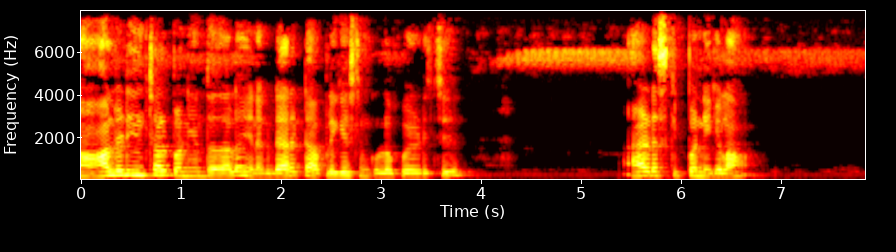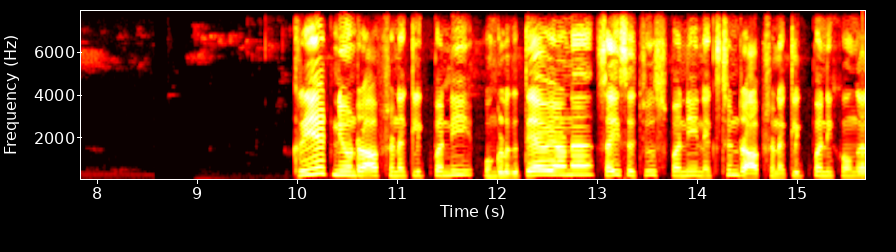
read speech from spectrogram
நான் ஆல்ரெடி இன்ஸ்டால் பண்ணியிருந்ததால் எனக்கு டேரெக்டாக அப்ளிகேஷனுக்குள்ளே போயிடுச்சு. ஆடை ஸ்கிப் பண்ணிக்கலாம். க்ரியேட் நியூன்ற ஆப்ஷனை கிளிக் பண்ணி உங்களுக்கு தேவையான சைஸை சூஸ் பண்ணி நெக்ஸ்ட்டுன்ற ஆப்ஷனை கிளிக் பண்ணிக்கோங்க.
